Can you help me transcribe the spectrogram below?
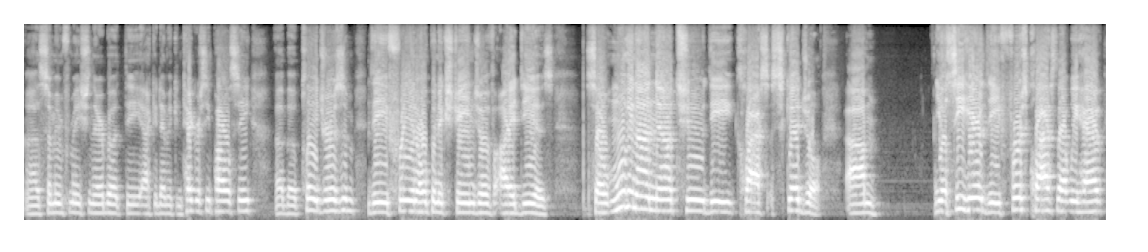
uh, some information there about the academic integrity policy about plagiarism the free and open exchange of ideas so moving on now to the class schedule. Um, you'll see here the first class that we have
